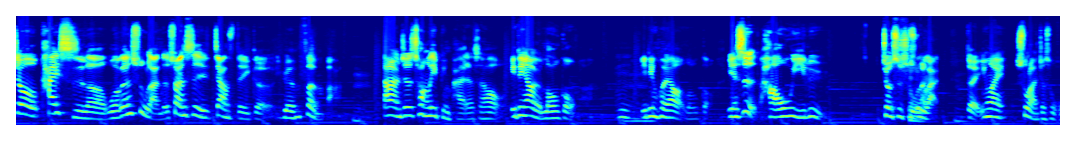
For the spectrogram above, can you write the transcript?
就开始了我跟树懒的算是这样子的一个缘分吧。嗯当然，就是创立品牌的时候，一定要有 logo 嘛，嗯，一定会要有 logo，也是毫无疑虑，就是树懒对，因为树懒就是我，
